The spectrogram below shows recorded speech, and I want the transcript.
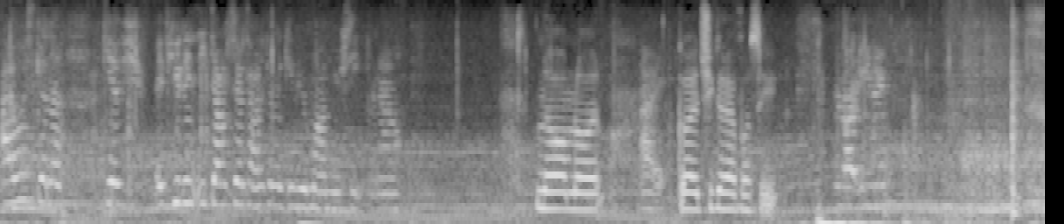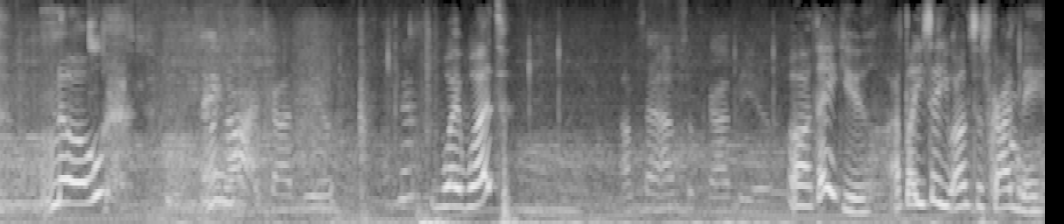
I was gonna give. If you didn't eat downstairs, I was gonna give your mom your seat for now. No, I'm not. All right. Go ahead, she could have my seat. You're not eating. No. Say he's not. subscribe to you. Wait, what? I'm saying I've subscribed to you. Oh, thank you. I thought you said you unsubscribed me.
